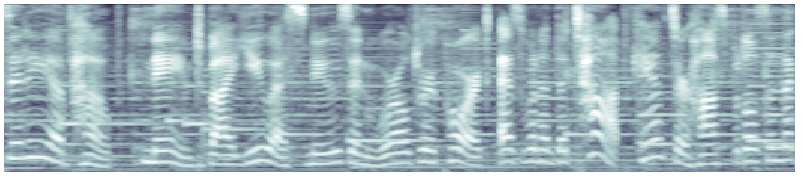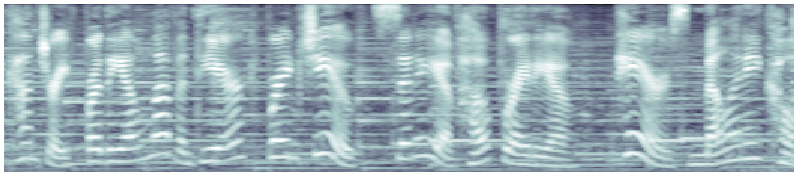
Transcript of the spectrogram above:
City of Hope, named by U.S. News and World Report as one of the top cancer hospitals in the country for the 11th year, brings you City of Hope Radio. Here's Melanie Cole.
